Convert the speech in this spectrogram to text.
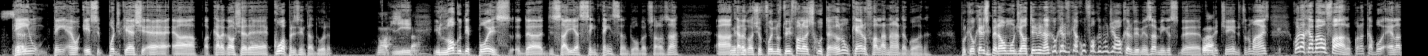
Certo. Tem um, tem é, esse podcast é, é a, a Cara Gaucher é co-apresentadora. Nossa, e, tá. e logo depois da, de sair a sentença do Alberto Salazar, a Cara uhum. Gaucher foi no Twitter e falou: escuta, eu não quero falar nada agora. Porque eu quero esperar o Mundial terminar, que eu quero ficar com foco no Mundial, quero ver minhas amigas é, claro. competindo e tudo mais. Quando acabar, eu falo. Quando acabou, ela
